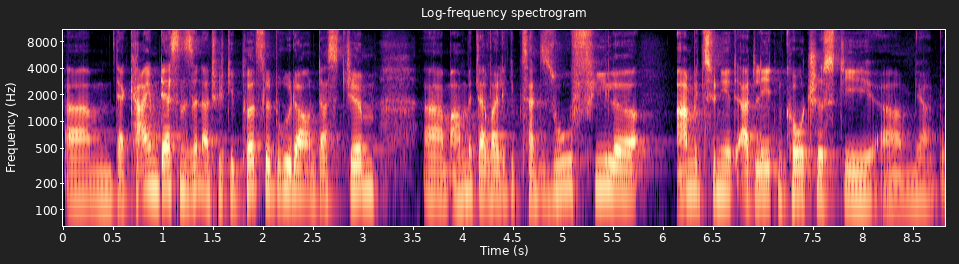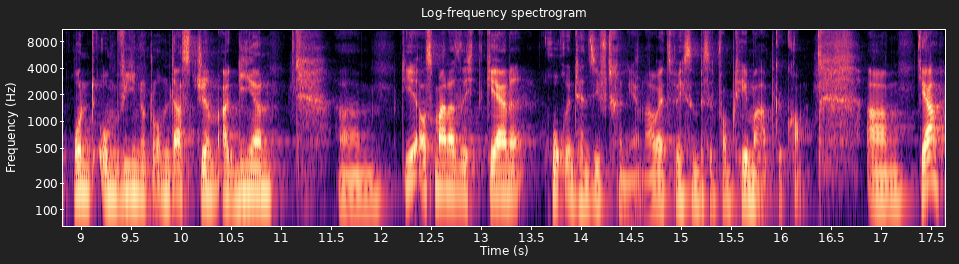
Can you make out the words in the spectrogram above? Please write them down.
Ähm, der Keim dessen sind natürlich die Pürzelbrüder und das Gym. Ähm, aber mittlerweile gibt es halt so viele ambitionierte Athleten, Coaches, die ähm, ja, rund um Wien und um das Gym agieren, ähm, die aus meiner Sicht gerne hochintensiv trainieren. Aber jetzt bin ich so ein bisschen vom Thema abgekommen. ja,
